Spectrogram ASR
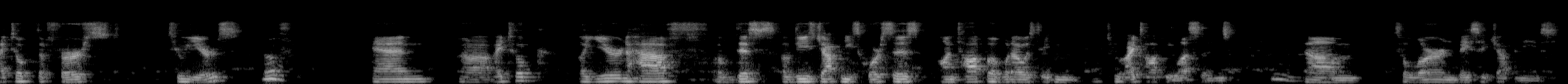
I took the first two years mm. of, and uh, I took a year and a half of this of these Japanese courses on top of what I was taking to Italki lessons hmm. um, to learn basic Japanese.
